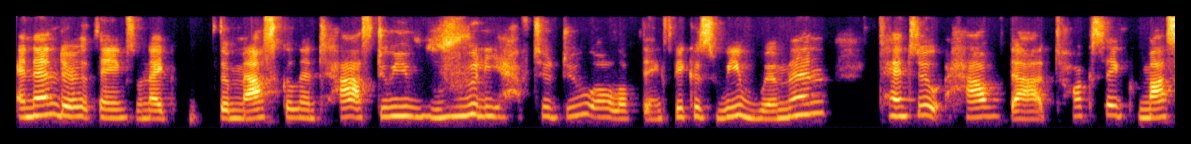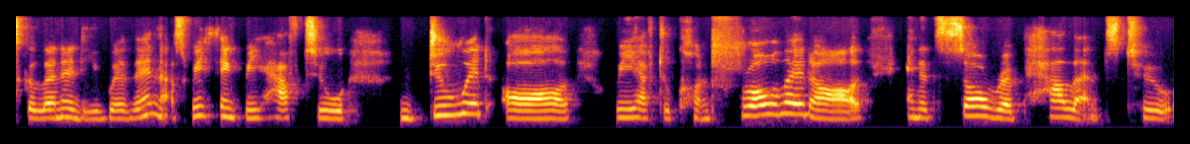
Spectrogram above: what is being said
And then there are things like the masculine task. Do you really have to do all of things? Because we women tend to have that toxic masculinity within us. We think we have to do it all, we have to control it all. And it's so repellent to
